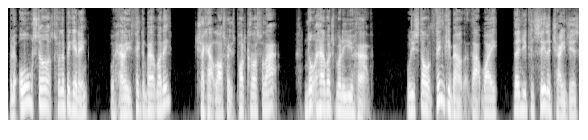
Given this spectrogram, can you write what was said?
But it all starts from the beginning with how you think about money. Check out last week's podcast for that. Not how much money you have. When you start thinking about it that way, then you can see the changes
